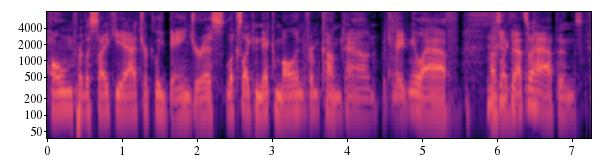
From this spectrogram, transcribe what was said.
home for the psychiatrically dangerous, looks like Nick Mullen from Cumtown, which made me laugh. I was like, that's what happens.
